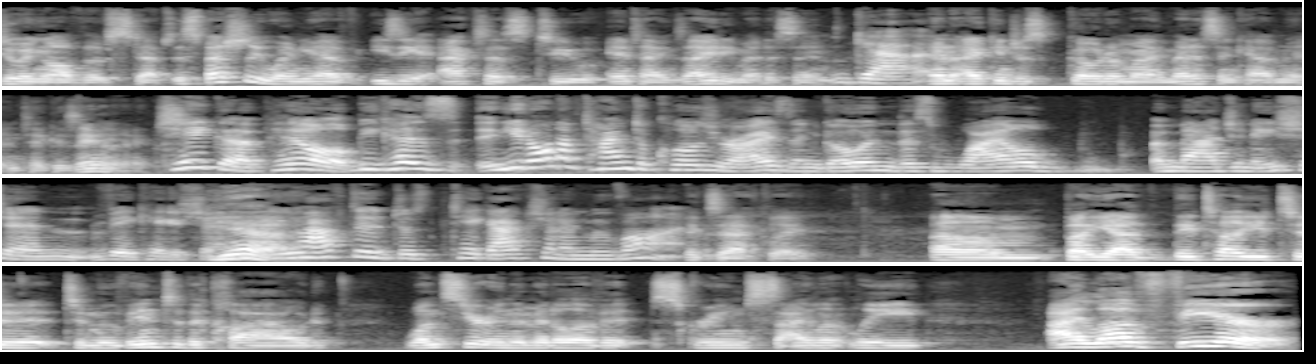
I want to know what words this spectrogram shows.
doing all those steps, especially when you have easy access to anti-anxiety medicine. yeah. And I can just go to my medicine cabinet and take a Xanax. Take a pill because you don't have time to close your eyes and go in this wild imagination vacation. Yeah. You have to just take action and move on. Exactly. Um, but yeah, they tell you to to move into the cloud, once you're in the middle of it, scream silently. I love fear.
